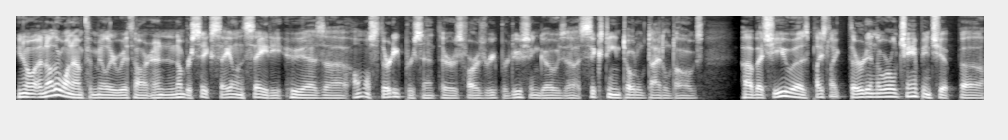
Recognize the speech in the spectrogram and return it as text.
You know, another one I'm familiar with are and number six, Salem Sadie, who has uh, almost 30% there as far as reproducing goes, uh, 16 total title dogs. Uh, but she was placed like third in the world championship. Uh,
